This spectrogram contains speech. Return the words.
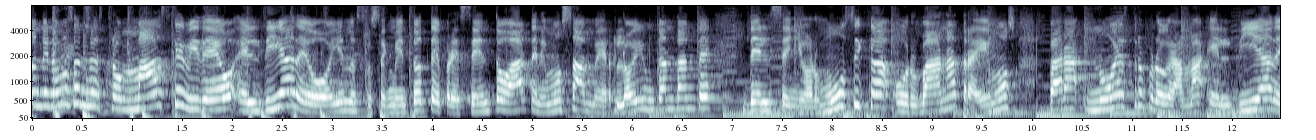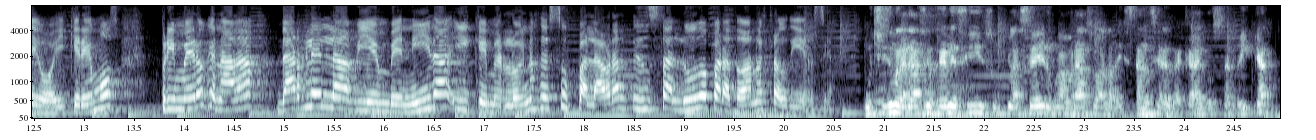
continuamos en nuestro más que video. El día de hoy, en nuestro segmento Te presento a, tenemos a Merloy, un cantante del Señor. Música urbana traemos para nuestro programa el día de hoy. Queremos primero que nada, darle la bienvenida y que Merloy nos dé sus palabras de un saludo para toda nuestra audiencia. Muchísimas gracias, Genesis. Un placer, un abrazo a la distancia desde acá de Costa Rica.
